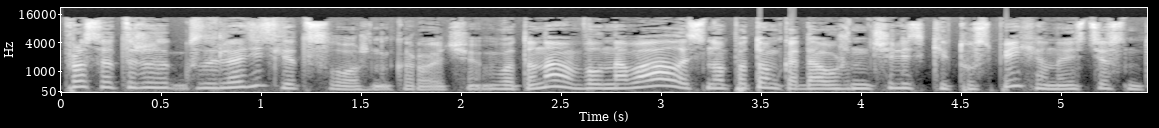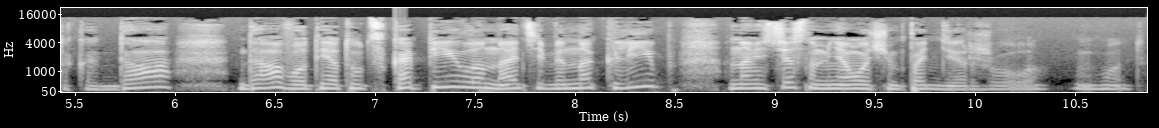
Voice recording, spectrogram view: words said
просто это же для родителей это сложно, короче. Вот она волновалась, но потом, когда уже начались какие-то успехи, она, естественно, такая, да, да, вот я тут скопила, на тебе на клип. Она, естественно, меня очень поддерживала. Вот.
